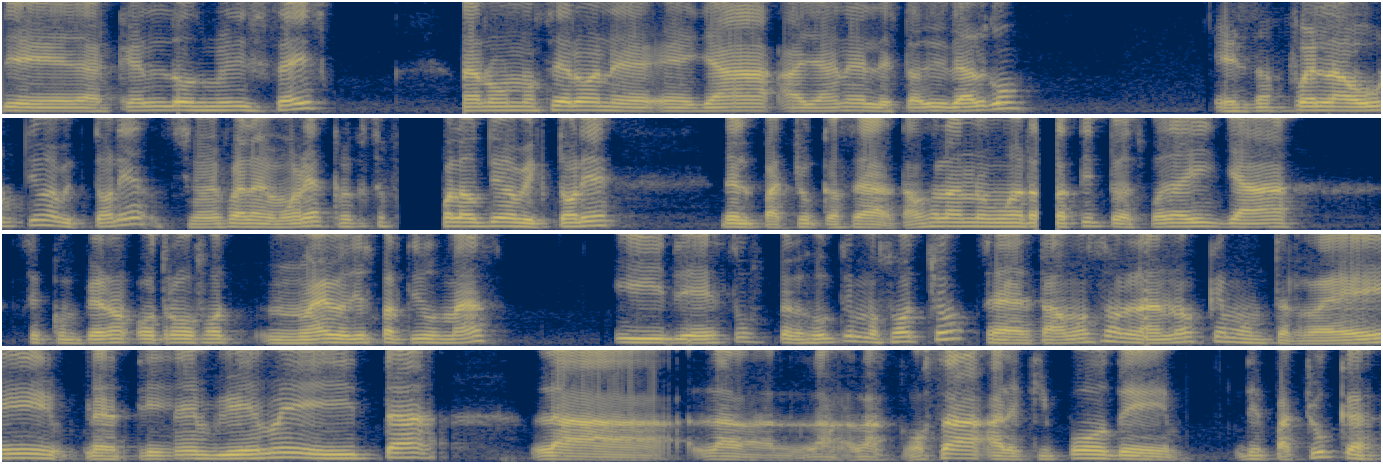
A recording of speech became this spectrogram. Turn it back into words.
de, aquel 2016. Ganaron 1-0 en eh, ya allá en el Estadio Hidalgo. Esa fue la última victoria, si no me falla la memoria, creo que esa fue la última victoria del Pachuca. O sea, estamos hablando un ratito. Después de ahí ya se cumplieron otros nueve o diez partidos más. Y de estos, de los últimos ocho, o sea, estamos hablando que Monterrey le tiene bien medida la, la, la, cosa al equipo de, de Pachuca.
